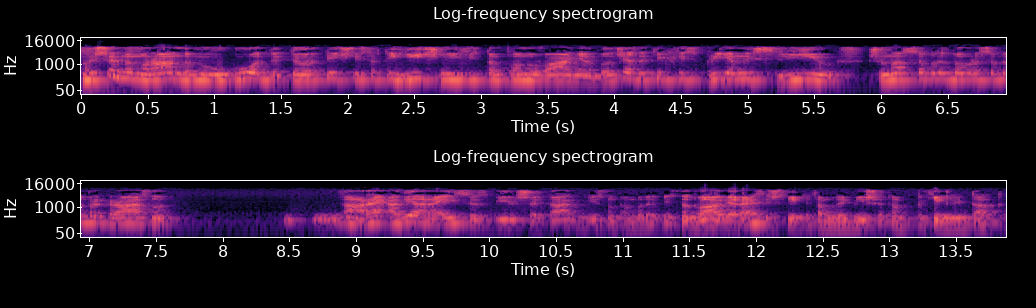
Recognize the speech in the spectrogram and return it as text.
лише меморандуми, угоди, теоретичні, стратегічні якісь там планування, величезна кількість приємних слів, що у нас все буде добре, все буде прекрасно. А, ре, авіарейси збільшать, так, дійсно, там буде якісь на два авіарейси, чи скільки там буде більше, там в Пекін літати.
